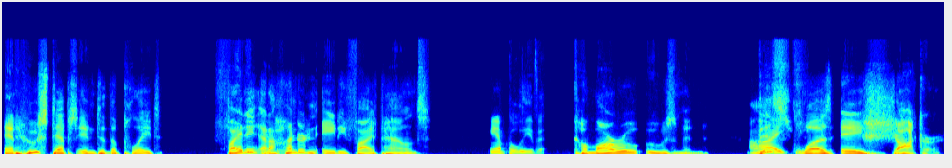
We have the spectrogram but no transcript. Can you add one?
And who steps into the plate fighting at 185 pounds? Can't believe it. Kamaru Usman. This I was a shocker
